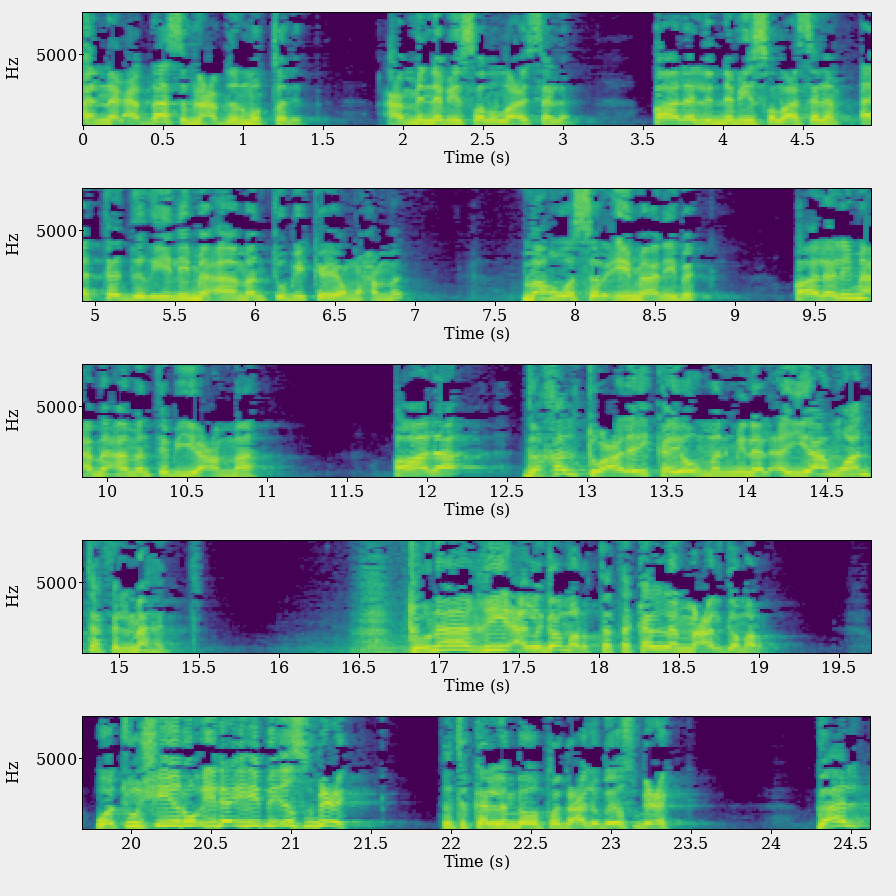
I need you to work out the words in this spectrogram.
أن العباس بن عبد المطلب عم النبي صلى الله عليه وسلم قال للنبي صلى الله عليه وسلم أتدري لما آمنت بك يا محمد؟ ما هو سر إيماني بك؟ قال لما ما آمنت بي يا عماه؟ قال دخلت عليك يوما من الأيام وأنت في المهد. تناغي القمر تتكلم مع القمر. وتشير إليه بإصبعك. تتكلم به وتجعله بإصبعك. قال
